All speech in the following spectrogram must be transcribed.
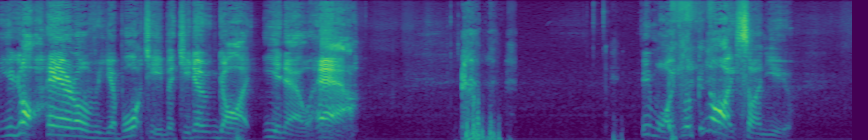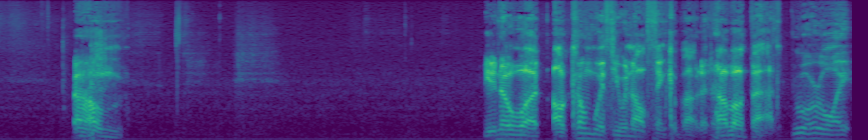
you got hair over your body, but you don't got, you know, hair. It might look nice on you. Um. You know what? I'll come with you and I'll think about it. How about that? Alright.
